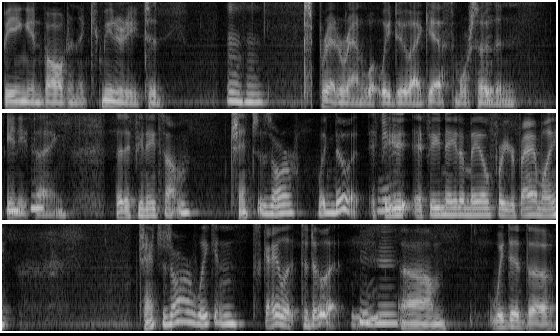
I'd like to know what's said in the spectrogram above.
being involved in the community to spread around what we do, I guess, more so than anything. That if you need something, chances are we can do it. If you if you need a meal for your family, chances are we can scale it to do it. Mm-hmm. Mm-hmm. Um, we did the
